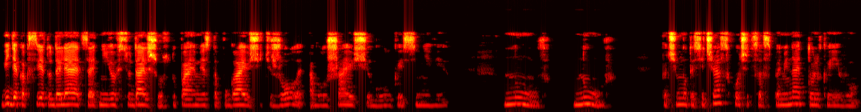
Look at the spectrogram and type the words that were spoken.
видя, как свет удаляется от нее все дальше, уступая место пугающей, тяжелой, оглушающей гулкой синеве. Нур, Нур. Почему-то сейчас хочется вспоминать только его,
